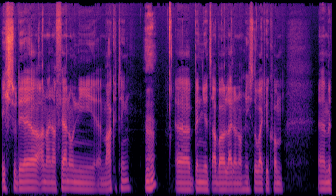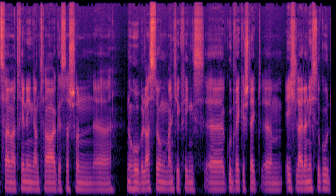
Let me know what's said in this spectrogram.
Ich studiere an einer Fernuni äh, Marketing. Mhm. Äh, bin jetzt aber leider noch nicht so weit gekommen. Äh, mit zweimal Training am Tag ist das schon äh, eine hohe Belastung. Manche kriegen es äh, gut weggesteckt, ähm, ich leider nicht so gut.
